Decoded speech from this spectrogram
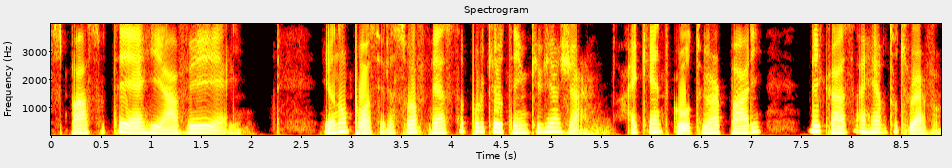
espaço T-R-A-V-E-L. Eu não posso ir à sua festa porque eu tenho que viajar. I can't go to your party because I have to travel.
